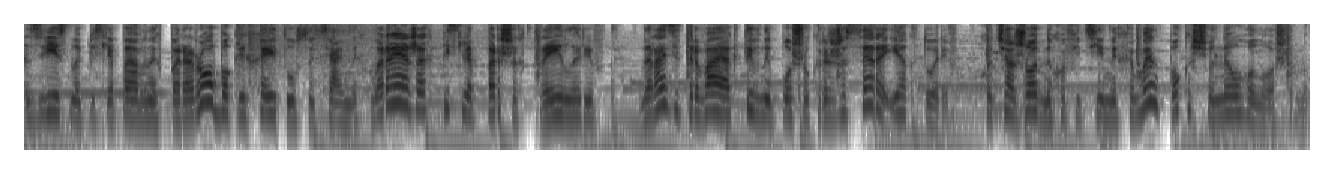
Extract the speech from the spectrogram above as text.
Звісно, після певних переробок і хейту у соціальних мережах, після перших трейлерів. Наразі триває активний пошук режисера і акторів, хоча жодних офіційних імен поки що не оголошено.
